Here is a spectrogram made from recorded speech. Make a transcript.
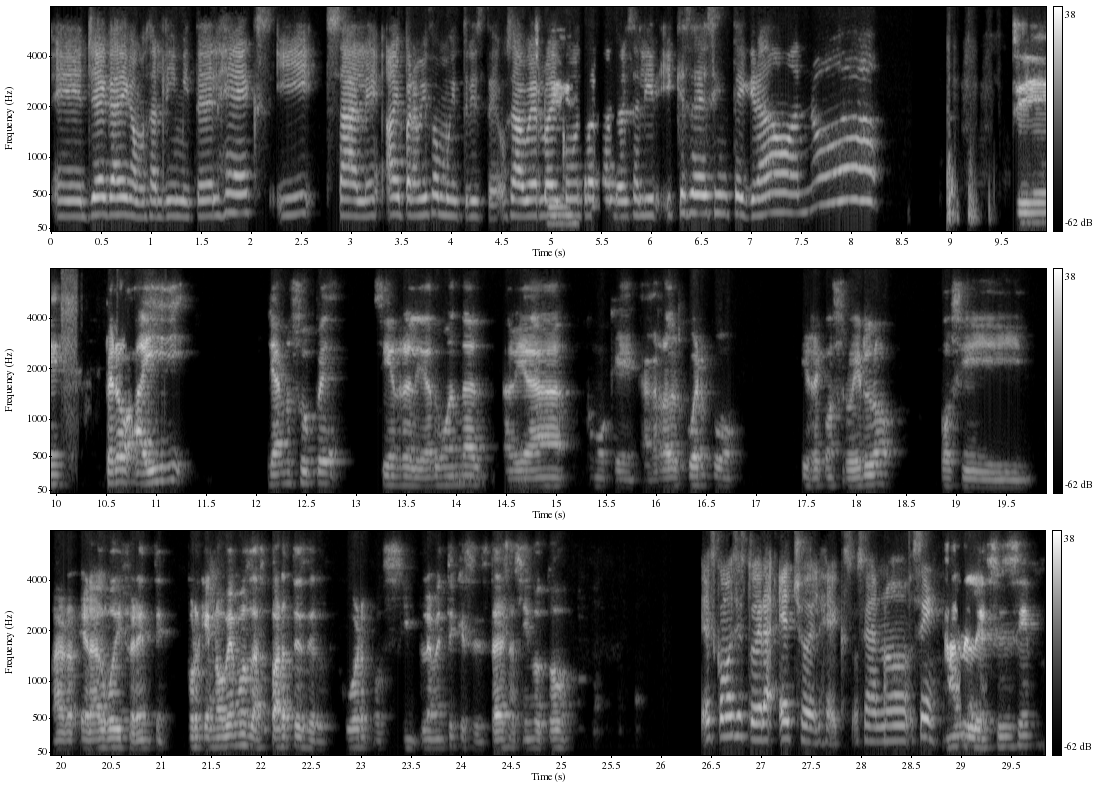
eh, llega, digamos, al límite del Hex y sale. Ay, para mí fue muy triste. O sea, verlo ahí como tratando de salir y que se desintegraba. ¡No! Sí, pero ahí ya no supe si en realidad Wanda había como que agarrado el cuerpo y reconstruirlo o si era algo diferente, porque no vemos las partes del cuerpo, simplemente que se está deshaciendo todo. Es como si estuviera hecho del Hex. O sea, no. Sí. Ándale, sí, sí,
